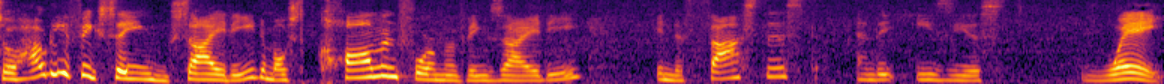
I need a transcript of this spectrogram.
So how do you fix anxiety, the most common form of anxiety, in the fastest and the easiest way?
